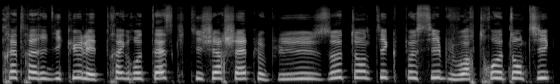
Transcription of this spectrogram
très très ridicule et très grotesque, qui cherche à être le plus authentique possible, voire trop authentique,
